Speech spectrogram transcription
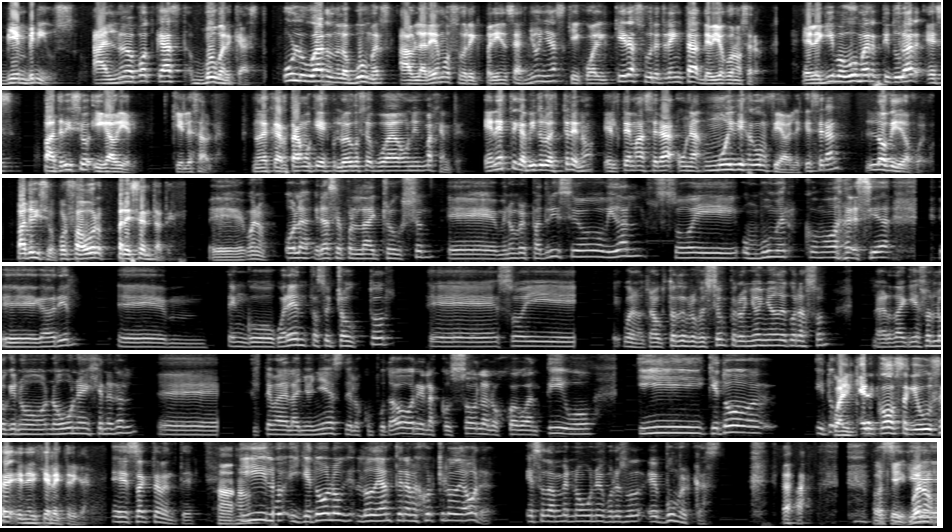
Bienvenidos al nuevo podcast Boomercast, un lugar donde los boomers hablaremos sobre experiencias ñoñas que cualquiera sobre 30 debió conocer. El equipo boomer titular es Patricio y Gabriel, quien les habla. No descartamos que luego se pueda unir más gente. En este capítulo de estreno, el tema será una muy vieja confiable, que serán los videojuegos. Patricio, por favor, preséntate. Eh, bueno, hola, gracias por la introducción. Eh, mi nombre es Patricio Vidal, soy un boomer, como decía eh, Gabriel. Em, tengo 40, soy traductor, eh, soy, bueno, traductor de profesión, pero ñoño de corazón. La verdad que eso es lo que nos no une en general. Eh, el tema de la ñoñez, de los computadores, las consolas, los juegos antiguos y que todo... Y Cualquier cosa que use energía eléctrica. Exactamente. Y, lo, y, que todo lo, lo, de antes era mejor que lo de ahora. Eso también nos une, por eso es Boomercast. Así que, bueno.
